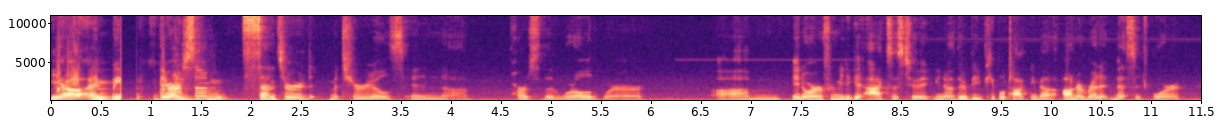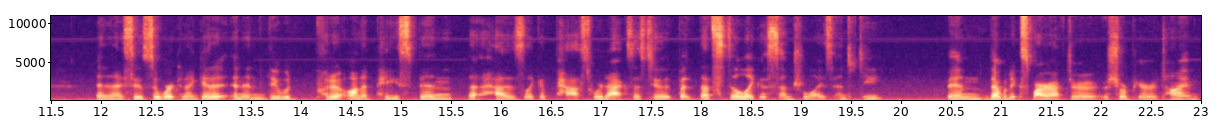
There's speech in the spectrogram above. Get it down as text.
yeah i mean there are some censored materials in uh, parts of the world where um, in order for me to get access to it, you know, there'd be people talking about on a Reddit message board, and I said, "So where can I get it?" And then they would put it on a paste bin that has like a password access to it, but that's still like a centralized entity, and that would expire after a short period of time.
